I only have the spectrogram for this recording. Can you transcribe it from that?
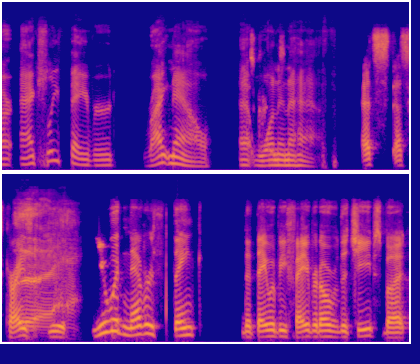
are actually favored right now at That's one crazy. and a half. That's that's crazy. You, you would never think that they would be favored over the Chiefs, but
